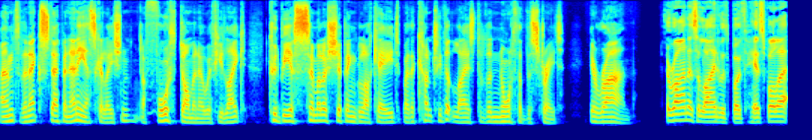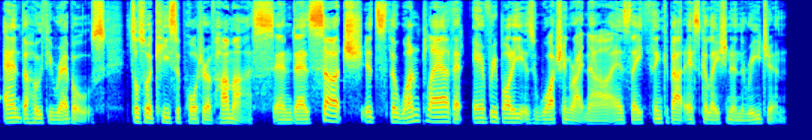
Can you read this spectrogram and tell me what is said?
And the next step in any escalation, a fourth domino if you like, could be a similar shipping blockade by the country that lies to the north of the strait, Iran. Iran is aligned with both Hezbollah and the Houthi rebels. It's also a key supporter of Hamas, and as such, it's the one player that everybody is watching right now as they think about escalation in the region.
